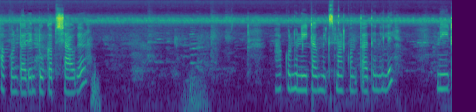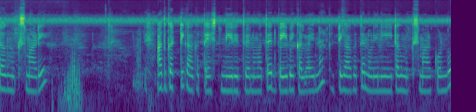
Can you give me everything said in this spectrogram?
ಹಾಕ್ಕೊತಾ ಇದ್ದೀನಿ ಟೂ ಕಪ್ಸ್ ಶಾವಿಗೆ. ಹಾಕ್ಕೊಂಡು ನೀಟಾಗಿ ಮಿಕ್ಸ್ ಮಾಡ್ಕೊತಾ ಇದ್ದೀನಿ ಇಲ್ಲಿ. ನೀಟಾಗಿ ಮಿಕ್ಸ್ ಮಾಡಿ, ನೋಡಿ, ಅದು ಗಟ್ಟಿಗಾಗುತ್ತೆ ಎಷ್ಟು ನೀರಿದ್ರೇನು. ಮತ್ತು ಇದು ಬೇಯಬೇಕಲ್ವ ಇನ್ನು? ಗಟ್ಟಿಗಾಗುತ್ತೆ. ನೋಡಿ, ನೀಟಾಗಿ ಮಿಕ್ಸ್ ಮಾಡಿಕೊಂಡು,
